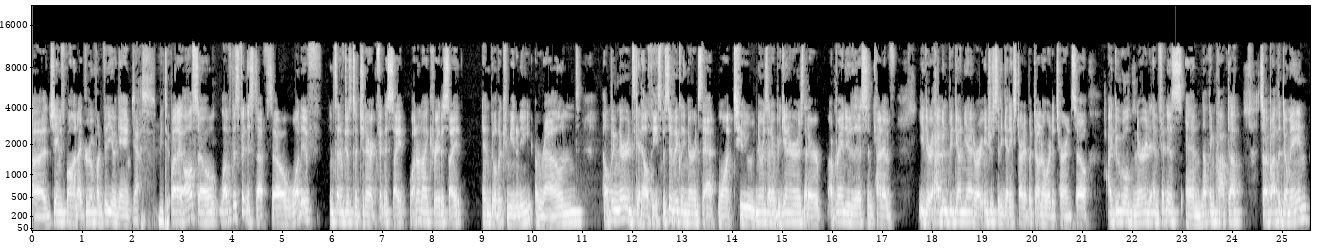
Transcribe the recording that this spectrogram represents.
uh, James Bond. I grew up on video games. Yes, me too. But I also love this fitness stuff. So what if instead of just a generic fitness site, why don't I create a site and build a community around helping nerds get healthy, specifically nerds that want to, nerds that are beginners, that are, are brand new to this and kind of either haven't begun yet or are interested in getting started but don't know where to turn. So I Googled nerd and fitness and nothing popped up. So I bought the domain.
